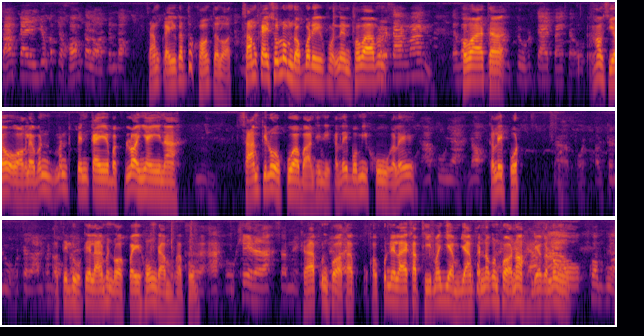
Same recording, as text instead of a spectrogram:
สามไก่อยู่กับเจ้าของตลอดเป็นบ่สามไก่อยู่กับเจ้าของตลอดสามไก่สมลมดอกบ่ได้นั่นเพราะว่าเอมันอสร้างมันแต่เพราะว่าแต่ดูมันใจไปแต่โอเคเฮาเสียวออกแล้วมันมันเป็นไก่แบบร้อยใหญ่นะอืมสามกิโลกว่าบาทที่นี่ก็เลยบ่มีครูก็เลย หาครูยากเนาะก็เลยปลดเออปลดเอาแต่ลูกเอาแต่หลานพิ่นเอาแต่ลูกแต่หลานเพิ่นออกไปหงส์ดำครับผม เอออะโอเคแล้วล่ะซ้ำนี่ครับคุณพ่อครับขอบคุณในไลน์ครับที่มาเยี่ยมยามกันเนาะคุณพ่อเนาะเดี๋ยวก็ลงอาความหัว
